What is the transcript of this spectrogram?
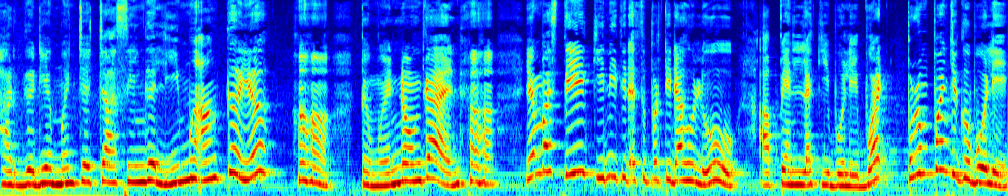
Harga dia mencecah sehingga 5 angka ya. Termenung kan? yang pasti kini tidak seperti dahulu. Apa yang lelaki boleh buat, perempuan juga boleh.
